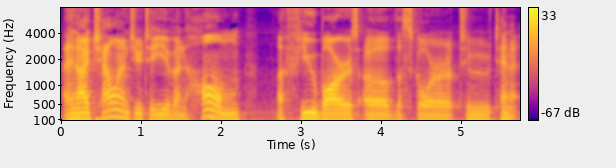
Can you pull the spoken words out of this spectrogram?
And I challenge you to even hum a few bars of the score to Tenet.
